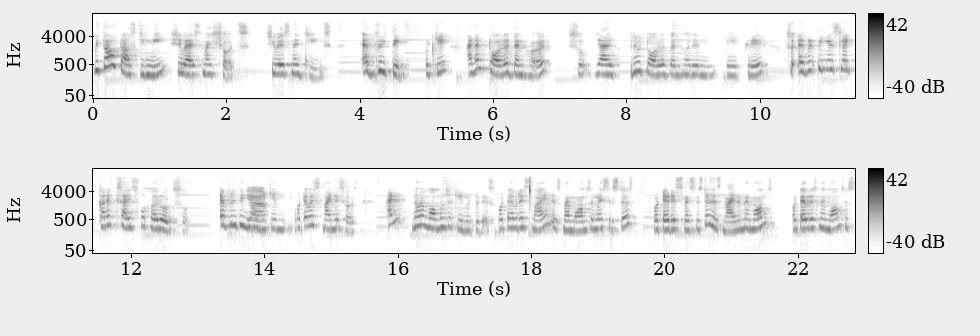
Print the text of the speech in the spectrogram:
without asking me, she wears my shirts, she wears my jeans, everything. Okay, and I'm taller than her. So yeah, I grew taller than her in eighth grade. So everything is like correct size for her also. Everything now Yeah. became whatever is mine is hers. And now my mom also came into this. Whatever is mine is my mom's and my sister's. Whatever is my sister's is mine and my mom's. Whatever is my mom's is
